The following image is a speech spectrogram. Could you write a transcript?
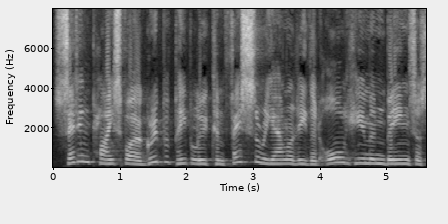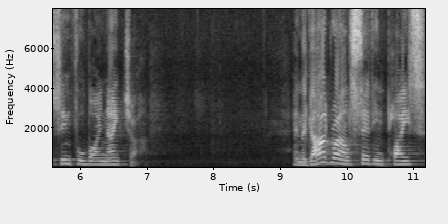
set in place by a group of people who confess the reality that all human beings are sinful by nature? And the guardrails set in place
